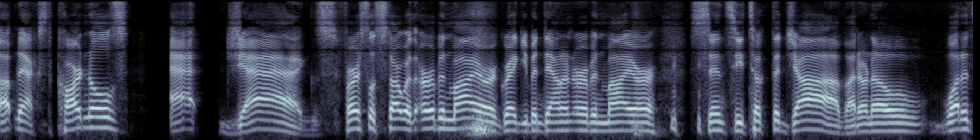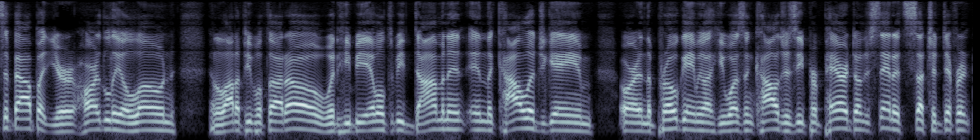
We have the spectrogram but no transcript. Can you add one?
Up next, Cardinals at Jags. First, let's start with Urban Meyer. Gregg, you've been down on Urban Meyer since he took the job. I don't know what it's about, but you're hardly alone. And a lot of people thought, oh, would he be able to be dominant in the college game or in the pro game like he was in college? Is he prepared to understand it's such a different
